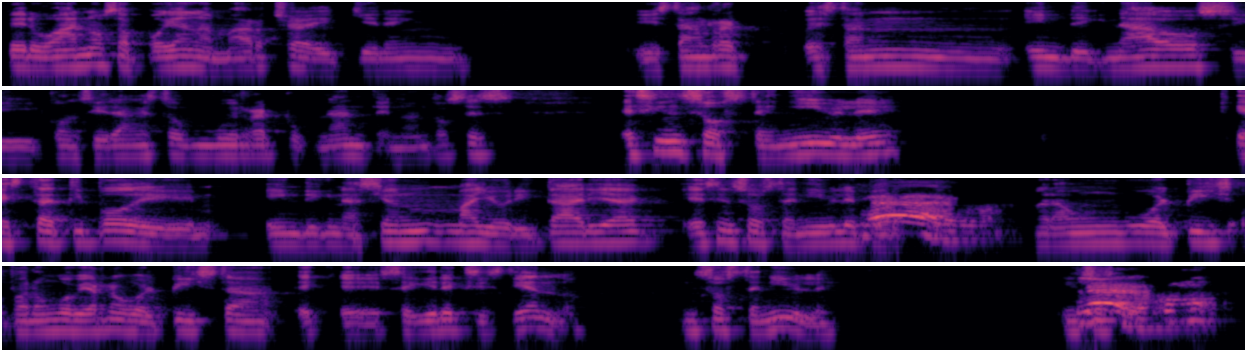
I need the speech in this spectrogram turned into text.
peruanos apoyan la marcha y quieren y están, están indignados y consideran esto muy repugnante, ¿no? Entonces es insostenible este tipo de indignación mayoritaria es insostenible para, para, un golpista, para un gobierno golpista eh, eh, seguir existiendo. Insostenible. Claro, ¿cómo,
